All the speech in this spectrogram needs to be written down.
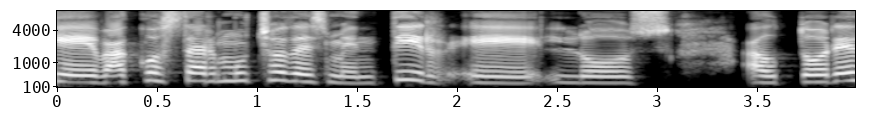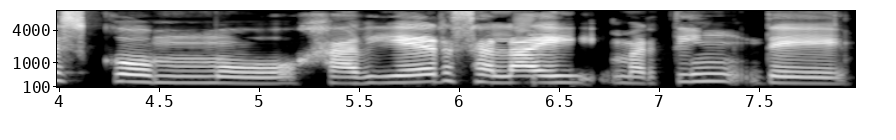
que va a costar mucho desmentir. Eh, los autores como Javier Salay Martín de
